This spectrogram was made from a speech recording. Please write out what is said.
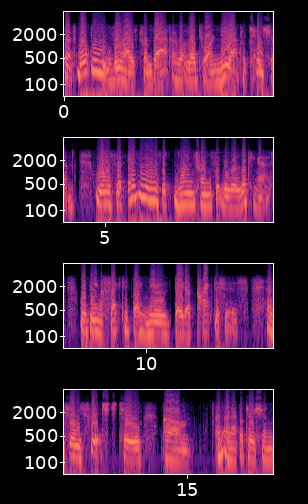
But what we realized from that and what led to our new application was that every one of the nine trends that we were looking at were being affected by new data practices. And so we switched to um, an, an application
